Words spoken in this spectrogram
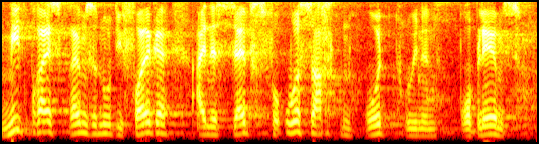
Mietpreisbremse nur die Folge eines selbst verursachten rot-grünen Problems.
